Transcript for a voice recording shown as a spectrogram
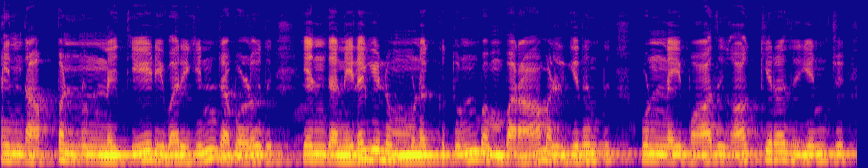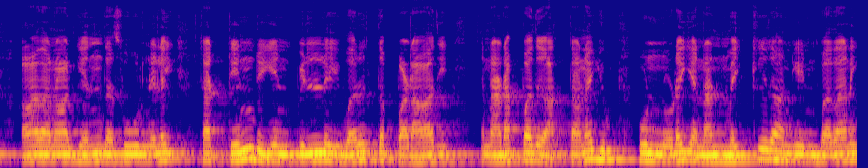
இந்த அப்பன் உன்னை தேடி வருகின்ற பொழுது எந்த நிலையிலும் உனக்கு துன்பம் வராமல் இருந்து உன்னை பாதுகாக்கிறது என்று. அதனால் எந்த சூழ்நிலை சட்டென்று என் பிள்ளை வருத்தப்படாதே. நடப்பது அத்தனையும் உன்னுடைய நன்மைக்குதான் என்பதனை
